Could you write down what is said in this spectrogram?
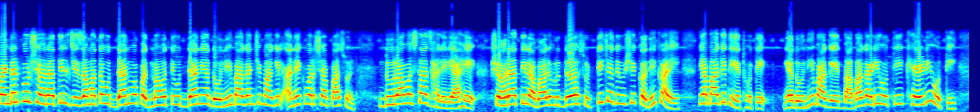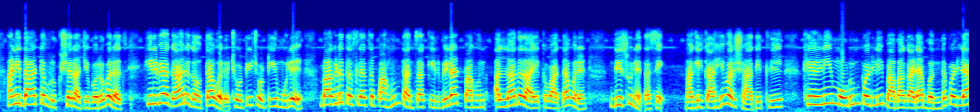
पंढरपूर शहरातील जिजामाता उद्यान व पद्मावती उद्यान या दोन्ही बागांची मागील अनेक वर्षापासून दुरावस्था झालेली आहे. शहरातील अबालवृद्ध सुट्टीच्या दिवशी कधी काळी या बागेत येत होते. या दोन्ही बागेत बाबागाडी होती खेळणी होती आणि दाट वृक्षराजीबरोबरच हिरव्या हिरव्यागार गवतावर छोटी छोटी मुले बागडत असल्याचं पाहून त्यांचा किलबिलाट पाहून आल्हाददायक वातावरण दिसून येत असे. मागील काही वर्षात इथली खेळणी मोडून पडली बाबा गाड्या बंद पडल्या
